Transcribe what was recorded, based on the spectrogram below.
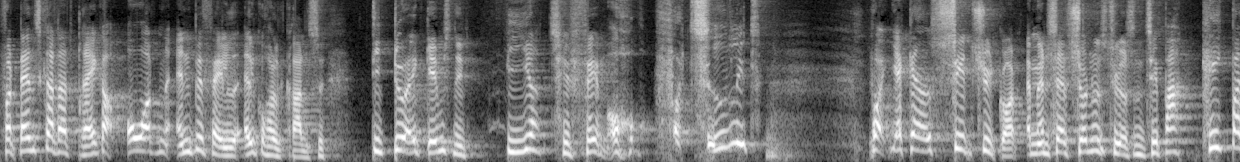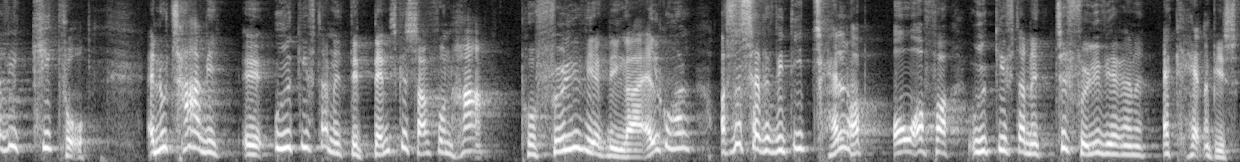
for danskere, der drikker over den anbefalede alkoholgrænse, de dør i gennemsnit 4-5 år for tidligt. Prøv, jeg gad sindssygt godt, at man satte Sundhedsstyrelsen til bare, kan I ikke bare lige kigge på, at nu tager vi øh, udgifterne, det danske samfund har på følgevirkninger af alkohol, og så sætter vi de tal op over for udgifterne til følgevirkningerne af cannabis.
